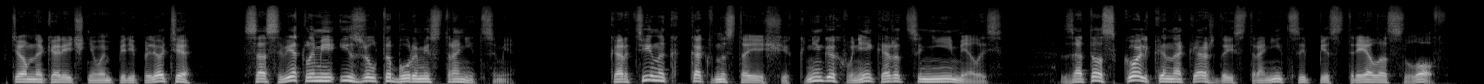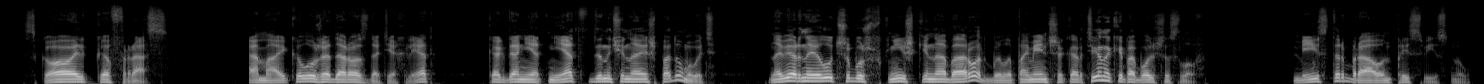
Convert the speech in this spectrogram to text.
в темно-коричневом переплете, со светлыми и желтобурыми страницами. Картинок, как в настоящих книгах, в ней, кажется, не имелось. Зато сколько на каждой странице пестрело слов, сколько фраз. А Майкл уже дорос до тех лет, когда нет-нет, да начинаешь подумывать, Наверное, лучше бы уж в книжке наоборот было поменьше картинок и побольше слов. Мистер Браун присвистнул.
